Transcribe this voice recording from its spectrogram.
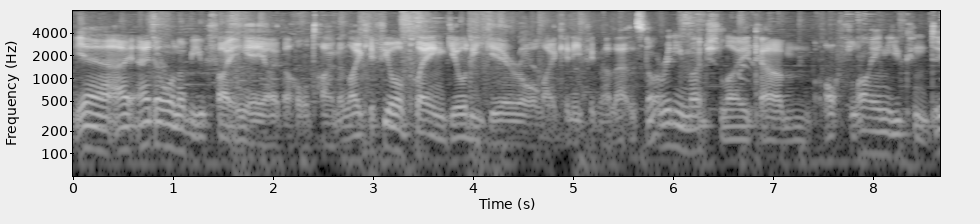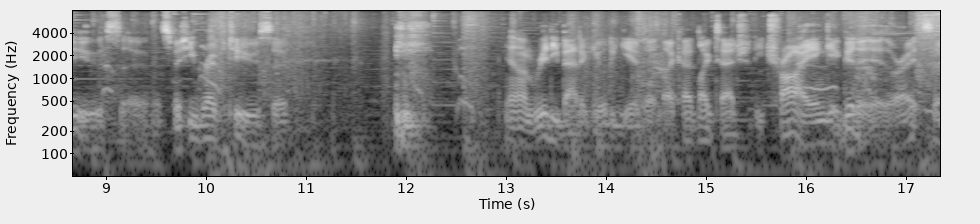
Yeah, I, I don't want to be fighting AI the whole time. And like, if you're playing Guilty Gear or like anything like that, there's not really much like um, offline you can do. So, especially Rev 2. So, yeah, I'm really bad at Guilty Gear, but like, I'd like to actually try and get good at it. Right, so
